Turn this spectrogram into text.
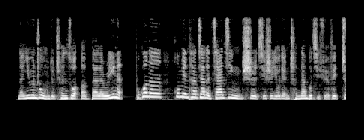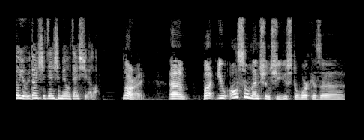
那英文中我们就称作 a ballerina。不过呢，后面她家的家境是其实有点承担不起学费，就有一段时间是没有再学了。All right. Um, but you also mentioned she used to work as a,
